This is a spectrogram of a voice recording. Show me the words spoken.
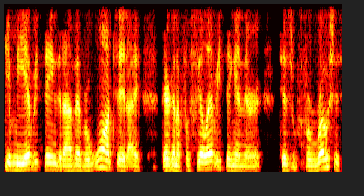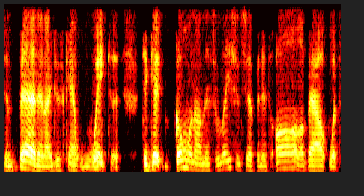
give me everything that I've ever wanted. I they're gonna fulfill everything, and they're just ferocious in bed and I just can't wait to to get going on this relationship and it's all about what's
